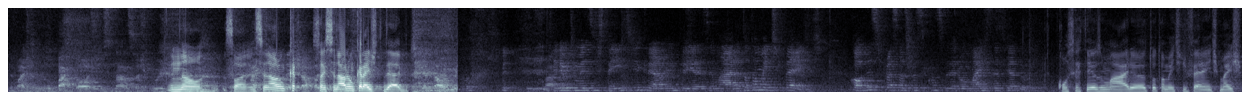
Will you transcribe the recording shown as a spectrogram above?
Eu imagino que no Pactol te ensinaram essas coisas. Não, só Mas ensinaram, só ensinaram crédito e débito. Tentar ouvir. Seria de uma existente de criar uma empresa em uma área totalmente diferente. Qual desses processos você considerou mais desafiador? Com certeza uma área totalmente diferente, mas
